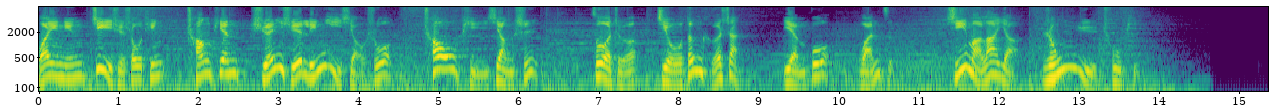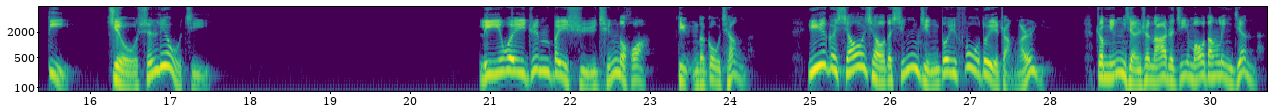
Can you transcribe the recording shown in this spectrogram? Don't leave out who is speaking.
Speaker 1: 欢迎您继续收听长篇玄学灵异小说《超品相师》，作者：九灯和善，演播：丸子，喜马拉雅荣誉出品。第九十六集，李卫军被许晴的话顶得够呛啊！一个小小的刑警队副队长而已。这明显是拿着鸡毛当令箭呢。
